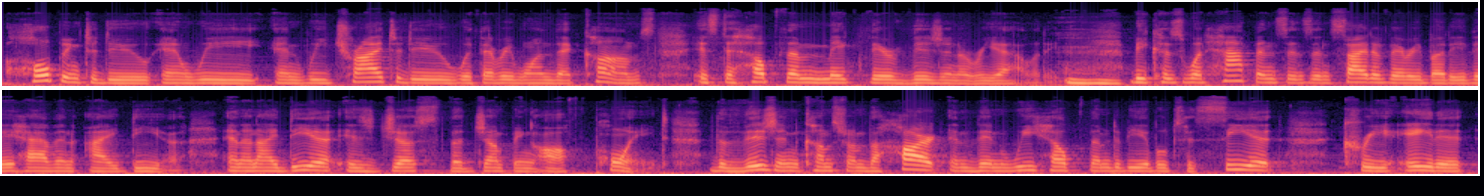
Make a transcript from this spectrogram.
hoping to do, and we and we try to do with everyone that comes, is to help them make their vision a reality. Mm-hmm. Because what happens is inside of everybody they have an idea, and an idea is just the jumping off point. The vision comes from the heart, and then we help them to be able to see it, create it,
